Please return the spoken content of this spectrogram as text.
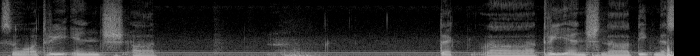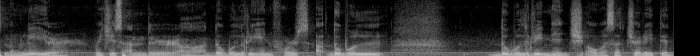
So, a 3 inch uh, tech, uh, 3 inch na thickness ng layer which is under uh, double reinforced, uh, double double drainage of a saturated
